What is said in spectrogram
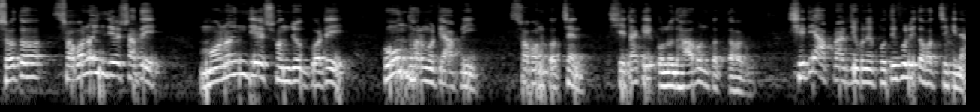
শ্রোত শ্রবণ ইন্দ্রিয়ের সাথে মন ইন্দ্রিয়ের সংযোগ ঘটে, কোন ধর্মটি আপনি শ্রবণ করছেন সেটাকে অনুধাবন করতে হবে। সেটি আপনার জীবনে প্রতিফলিত হচ্ছে কিনা?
